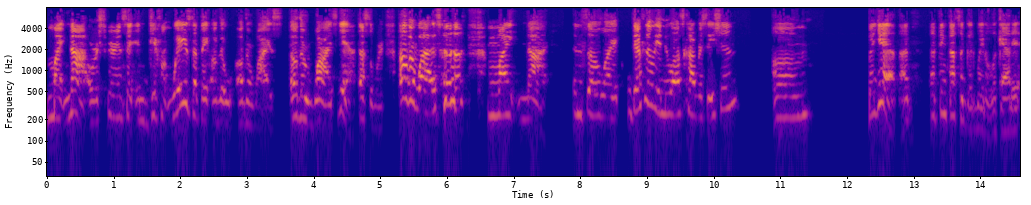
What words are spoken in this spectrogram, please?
might not, or experience it in different ways that they other otherwise otherwise yeah that's the word otherwise might not. And so like definitely a nuanced conversation. Um, but yeah, I I think that's a good way to look at it.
